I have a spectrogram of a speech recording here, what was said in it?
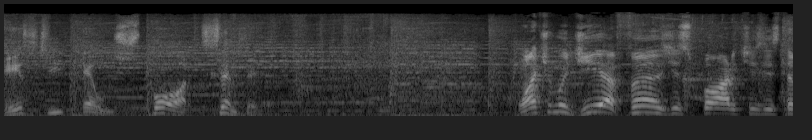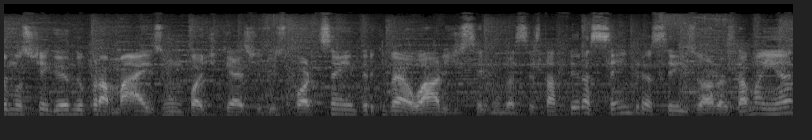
Este é o Sport Center. Um ótimo dia, fãs de esportes! Estamos chegando para mais um podcast do Sport Center que vai ao ar de segunda a sexta-feira, sempre às 6 horas da manhã.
